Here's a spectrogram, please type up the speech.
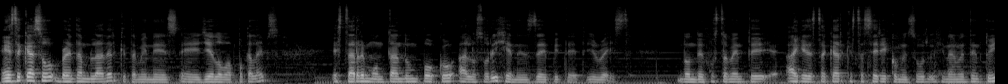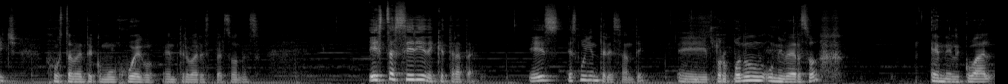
en este caso, Brendan Blader, que también es eh, Yellow Apocalypse, está remontando un poco a los orígenes de Epithet Erased, donde justamente hay que destacar que esta serie comenzó originalmente en Twitch, justamente como un juego entre varias personas. ¿Esta serie de qué trata? Es, es muy interesante. Propone un universo en el cual,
